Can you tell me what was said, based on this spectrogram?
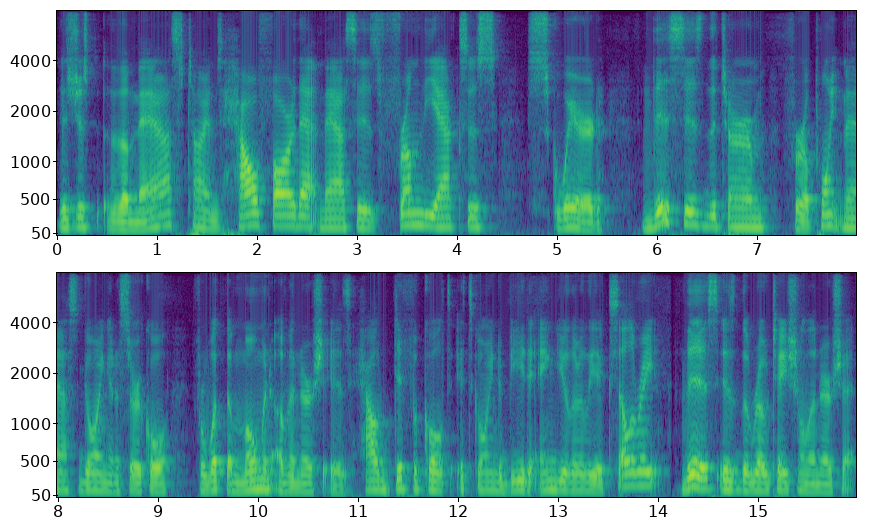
is just the mass times how far that mass is from the axis squared. This is the term for a point mass going in a circle for what the moment of inertia is, how difficult it's going to be to angularly accelerate. This is the rotational inertia,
